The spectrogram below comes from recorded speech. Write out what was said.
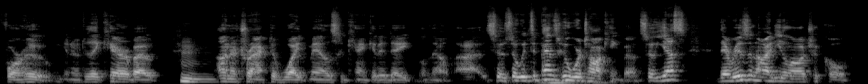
for who? You know, do they care about hmm. unattractive white males who can't get a date? Well, no. Uh, so, so it depends who we're talking about. So, yes, there is an ideological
